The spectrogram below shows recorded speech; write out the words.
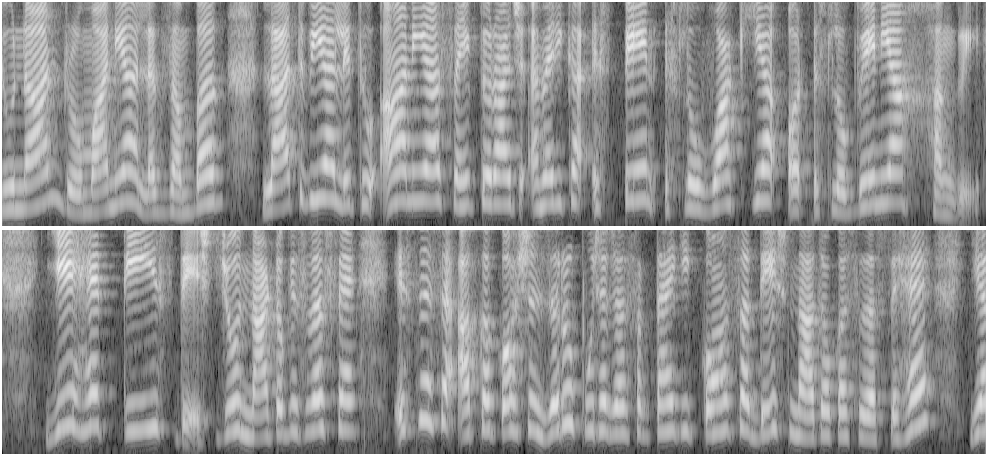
यूनान, रोमानिया, लग्जमबर्ग, लातविया, लिथुआनिया, संयुक्त राज्य अमेरिका, स्पेन, स्लोवाकिया और स्लोवेनिया, हंगरी। ये हैं तीस देश जो नाटो के सदस्य हैं। इसमें से आपका क्वेश्चन ज़रूर पूछा जा सकता है कि कौन सा देश नाटो का सदस्य है या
